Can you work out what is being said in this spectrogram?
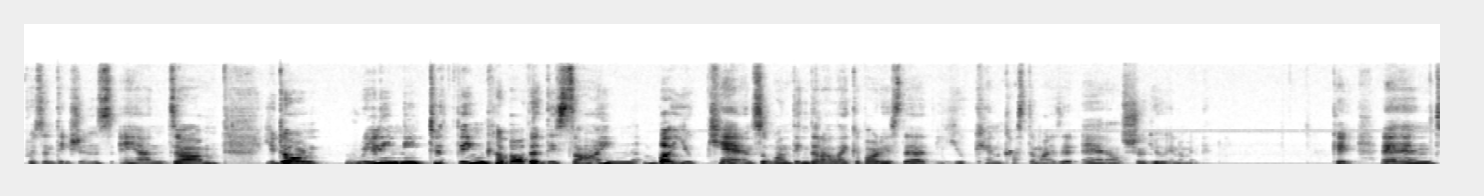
presentations. And um, you don't really need to think about the design but you can. So one thing that I like about it is that you can customize it and I'll show you in a minute. Okay and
